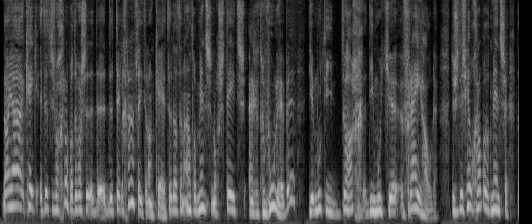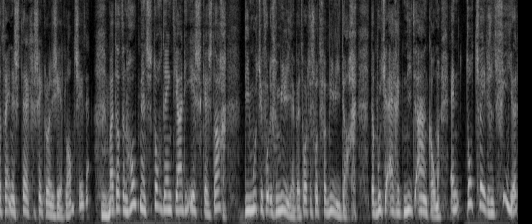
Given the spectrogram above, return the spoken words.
Nou ja, kijk, het is wel grappig. Er was de, de Telegraaf deed een enquête... dat een aantal mensen nog steeds eigenlijk het gevoel hebben... je moet die dag, die moet je vrij houden. Dus het is heel grappig dat mensen... dat wij in een sterk geseculariseerd land zitten... Mm -hmm. maar dat een hoop mensen toch denkt... ja, die eerste kerstdag, die moet je voor de familie hebben. Het wordt een soort familiedag. Dat moet je eigenlijk niet aankomen. En tot 2004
